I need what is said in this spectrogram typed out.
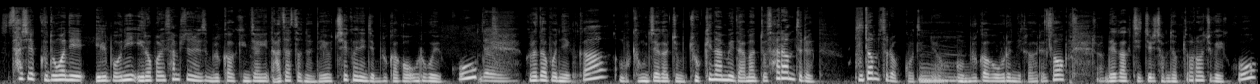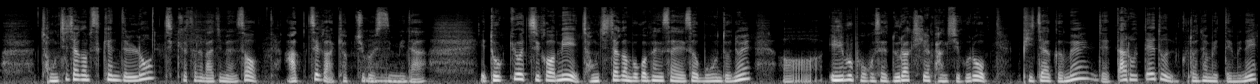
사실 그동안에 일본이 잃어버린 30년에서 물가가 굉장히 낮았었는데요. 최근에 이제 물가가 오르고 있고, 네. 그러다 보니까 뭐 경제가 좀 좋긴 합니다만 또 사람들은 부담스럽거든요. 음. 어, 물가가 오르니까. 그래서 그렇죠. 내각 지지율이 점점 떨어지고 있고 정치자금 스캔들로 직격탄을 맞으면서 악재가 겹치고 음. 있습니다. 이 도쿄지검이 정치자금 모금 행사에서 모은 돈을 어 일부 보고서에 누락시키는 방식으로 비자금을 이제 따로 떼둔 그런 혐의 때문에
